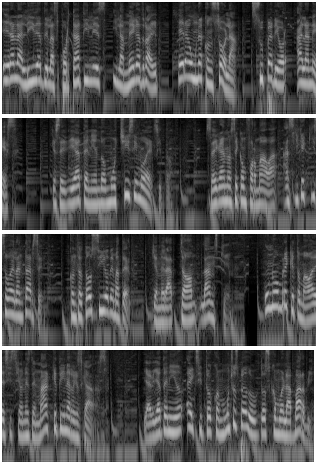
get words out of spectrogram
era la líder de las portátiles y la Mega Drive era una consola superior a la NES, que seguía teniendo muchísimo éxito. Sega no se conformaba, así que quiso adelantarse. Contrató CEO de Mattel, quien era Tom Lanskin, un hombre que tomaba decisiones de marketing arriesgadas, y había tenido éxito con muchos productos como la Barbie.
